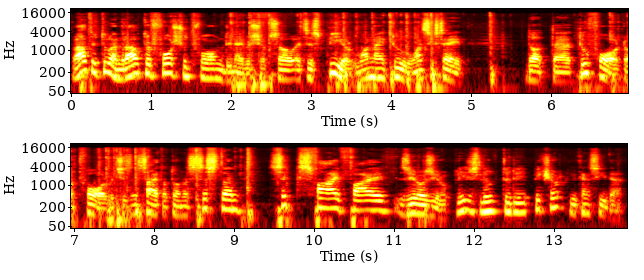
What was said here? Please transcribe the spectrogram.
Router 2 and router 4 should form the neighborship. So it is peer 192.168.24.4, uh, which is inside autonomous system 65500. Please look to the picture, you can see that.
